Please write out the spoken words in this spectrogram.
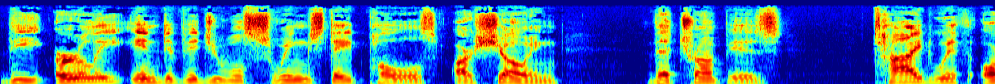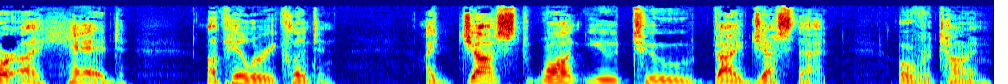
the early individual swing state polls are showing that Trump is tied with or ahead of Hillary Clinton. I just want you to digest that over time.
